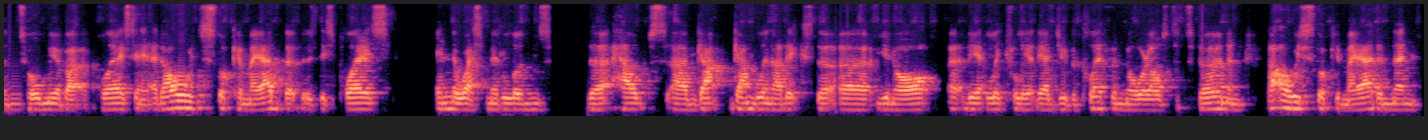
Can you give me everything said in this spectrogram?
and told me about a place. And it had always stuck in my head that there's this place in the West Midlands that helps um, ga- gambling addicts that are, you know, at the, literally at the edge of the cliff and nowhere else to turn. And that always stuck in my head. And then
